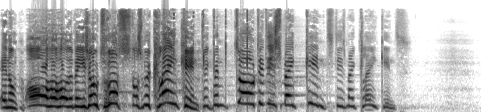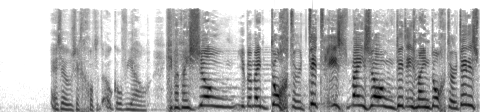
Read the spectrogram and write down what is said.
En dan, oh, oh, oh, dan ben je zo trots. Dat is mijn kleinkind. Ik ben dood. Dit is mijn kind. Dit is mijn kleinkind. En zo zegt God het ook over jou. Je bent mijn zoon, je bent mijn dochter. Dit is mijn zoon, dit is mijn dochter. Dit is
